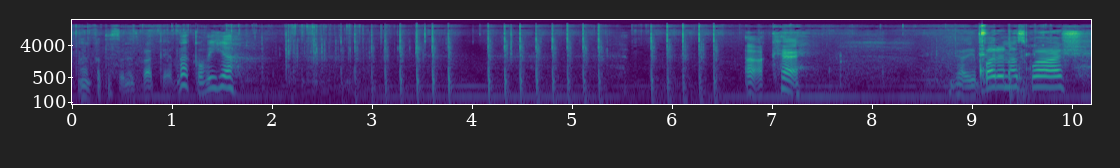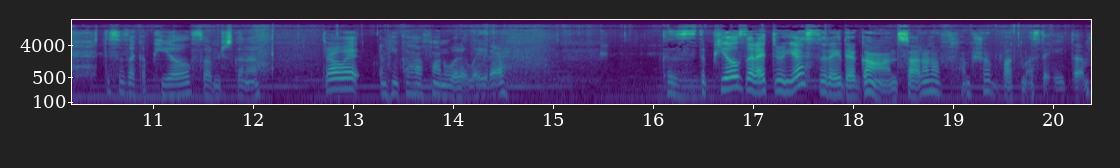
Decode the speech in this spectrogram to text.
I'm gonna put this in his bucket. Look, over here. Okay. You got your butternut squash. This is like a peel, so I'm just gonna throw it and he could have fun with it later. Because the peels that I threw yesterday, they're gone. So I don't know if, I'm sure Buck must have ate them.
